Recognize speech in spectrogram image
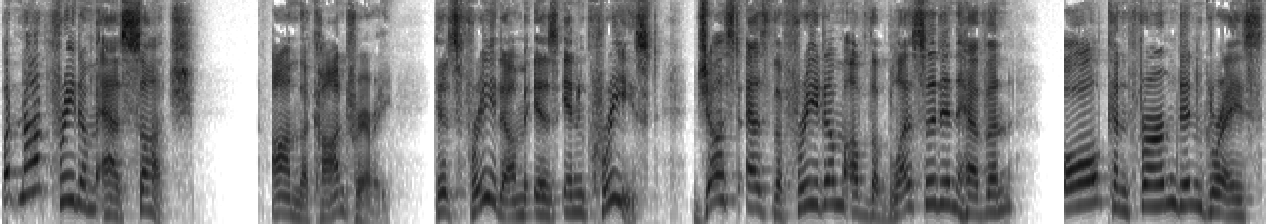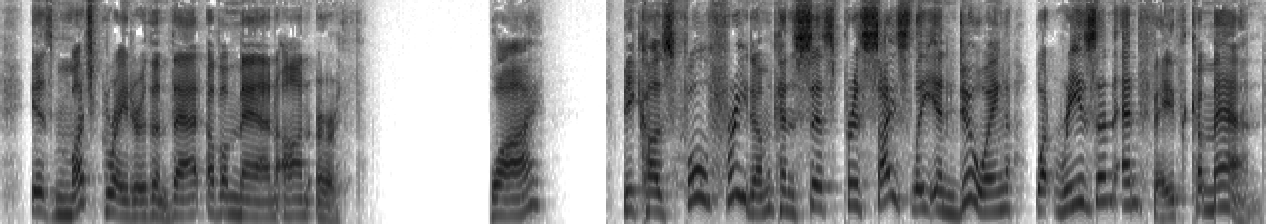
but not freedom as such. On the contrary, his freedom is increased, just as the freedom of the blessed in heaven, all confirmed in grace, is much greater than that of a man on earth. Why? because full freedom consists precisely in doing what reason and faith command.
